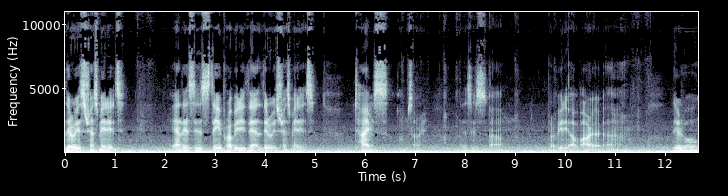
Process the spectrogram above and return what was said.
zero is transmitted. And this is the probability that zero is transmitted times, I'm sorry, this is um, probability of R uh, 0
